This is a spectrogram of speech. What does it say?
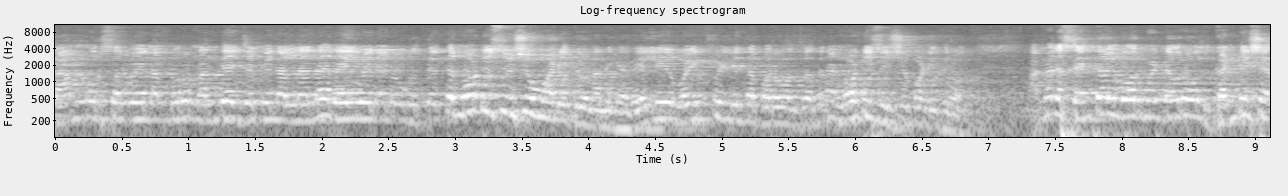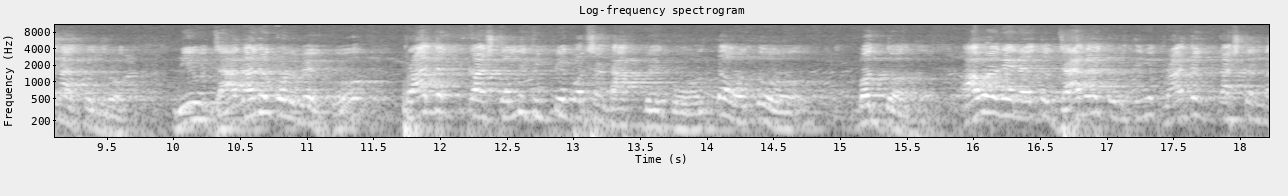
ಕಾಮನೂರು ಸರ್ವೆ ನಂಬರು, ನಂದೇ ಜಮೀನಲ್ಲೇ ರೈಲ್ವೆ ಹೋಗುತ್ತೆ ಅಂತ ನೋಟಿಸ್ ಇಶ್ಯೂ ಮಾಡಿದ್ರು ನನಗೆ. ಎಲ್ಲಿ ವೈಟ್ ಫೀಲ್ಡ್ ಇಂದ ಬರುವಂತಂದ್ರೆ ನೋಟಿಸ್ ಇಶ್ಯೂ ಮಾಡಿದ್ರು ಆಮೇಲೆ ಸೆಂಟ್ರಲ್ ಗೌರ್ಮೆಂಟ್ ಅವರು ಒಂದು ಕಂಡೀಷನ್ ಹಾಕಿದ್ರು. ನೀವು ಜಾಗನೂ ಕೊಡಬೇಕು ಪ್ರಾಜೆಕ್ಟ್ ಕಾಸ್ಟ್ ಅಲ್ಲಿ ಫಿಫ್ಟಿ ಪರ್ಸೆಂಟ್ ಹಾಕಬೇಕು ಅಂತ ಒಂದು ಬಂತು ಅದು. ಆವಾಗ ಏನಾಯ್ತು? ಜಾಗ ಕೊಡ್ತೀವಿ ಪ್ರಾಜೆಕ್ಟ್ ಕಾಸ್ಟ್ ಅನ್ನ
